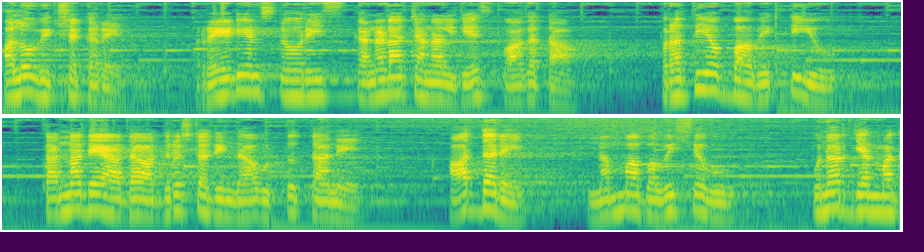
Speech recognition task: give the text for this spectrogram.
ಹಲೋ ವೀಕ್ಷಕರೇ, ರೇಡಿಯನ್ ಸ್ಟೋರೀಸ್ ಕನ್ನಡ ಚಾನಲ್ಗೆ ಸ್ವಾಗತ. ಪ್ರತಿಯೊಬ್ಬ ವ್ಯಕ್ತಿಯು ತನ್ನದೇ ಆದ ಅದೃಷ್ಟದಿಂದ ಹುಟ್ಟುತ್ತಾನೆ. ಆದರೆ ನಮ್ಮ ಭವಿಷ್ಯವು ಪುನರ್ಜನ್ಮದ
